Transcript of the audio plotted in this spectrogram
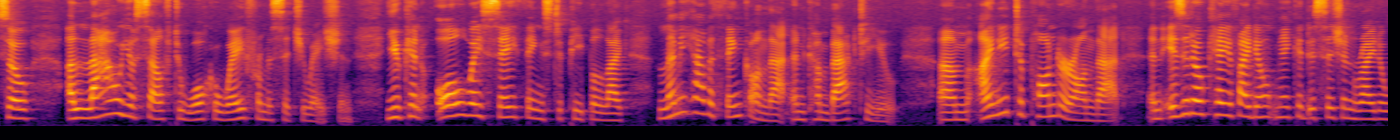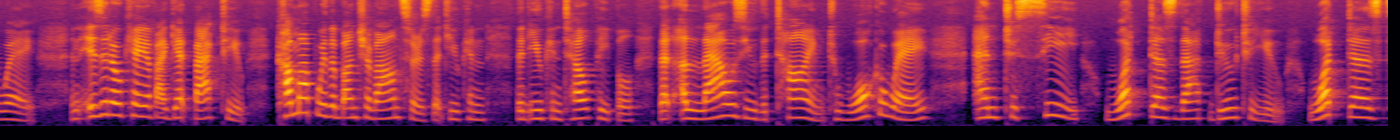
So allow yourself to walk away from a situation. You can always say things to people like, let me have a think on that and come back to you. Um, I need to ponder on that. And is it okay if I don't make a decision right away? And is it okay if I get back to you? Come up with a bunch of answers that you can, that you can tell people that allows you the time to walk away and to see what does that do to you? What does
